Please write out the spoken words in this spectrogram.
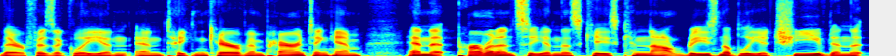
there physically and, and taking care of him, parenting him, and that permanency in this case cannot reasonably achieved and that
